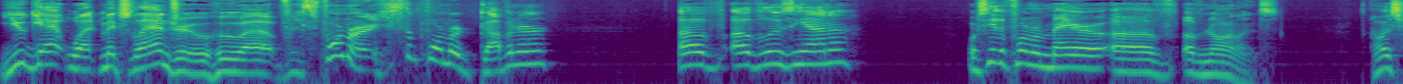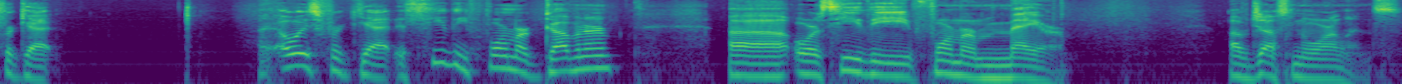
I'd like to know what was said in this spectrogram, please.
you get what Mitch Landrieu, who uh, he's former, he's the former governor of of Louisiana, or is he the former mayor of of New Orleans? I always forget. I always forget. Is he the former governor, uh, or is he the former mayor? of just New Orleans.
